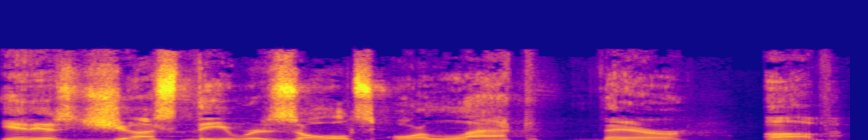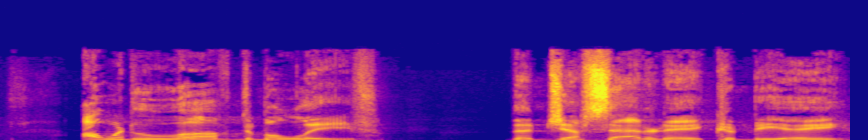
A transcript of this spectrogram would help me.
It is just the results or lack thereof. I would love to believe that Jeff Saturday could be a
